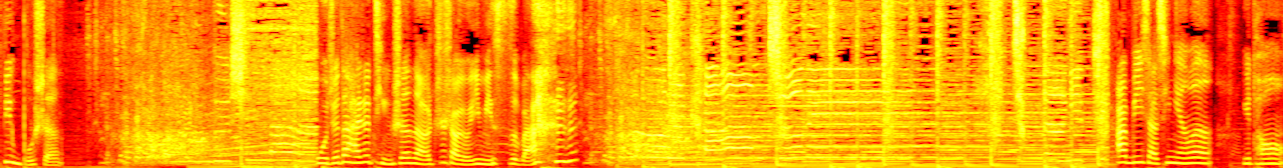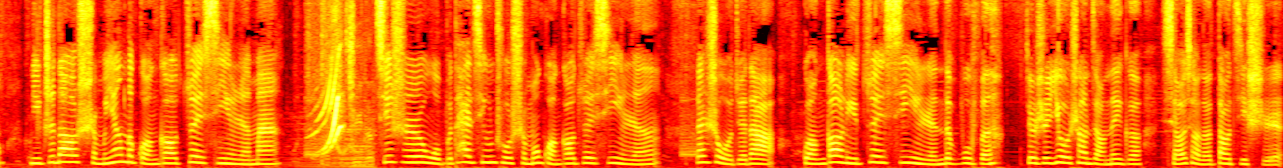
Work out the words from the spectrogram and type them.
并不深。我觉得还是挺深的，至少有一米四吧。二逼小青年问雨桐：“你知道什么样的广告最吸引人吗？”其实我不太清楚什么广告最吸引人。但是我觉得广告里最吸引人的部分 就是右上角那个小小的倒计时，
